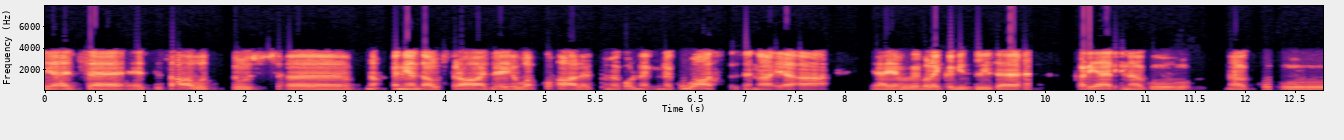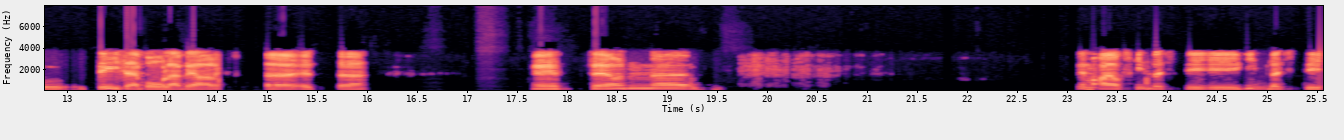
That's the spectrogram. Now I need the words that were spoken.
ja et see, et see saavutus, noh, ka nii-öelda Austraalia jõuab kohale, ütleme kolmekümne kuue aastasena ja, ja, ja võib-olla ikkagi sellise karjääri nagu, nagu teise poole peal, eks, et, et see on tema jaoks kindlasti, kindlasti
